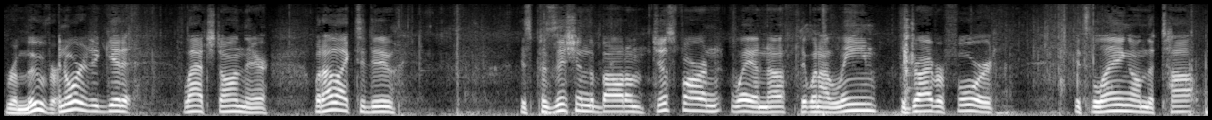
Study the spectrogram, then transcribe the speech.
remover. In order to get it latched on there, what I like to do is position the bottom just far away enough that when I lean the driver forward, it's laying on the top.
